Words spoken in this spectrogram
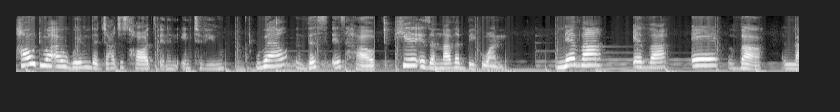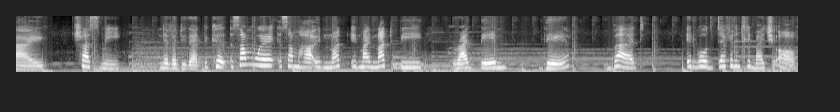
How do I win the judge's heart in an interview? Well, this is how. Here is another big one. Never, ever, ever lie. Trust me, never do that because somewhere, somehow, it not it might not be right then, there, but it will definitely bite you off.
